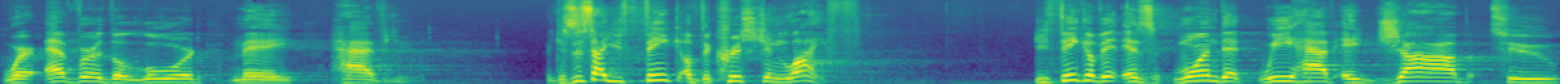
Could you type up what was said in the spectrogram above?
wherever the Lord may have you? Is this how you think of the Christian life? You think of it as one that we have a job to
